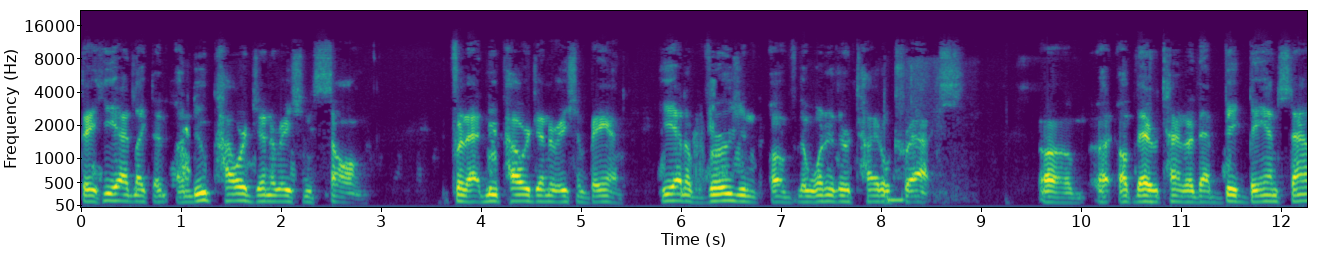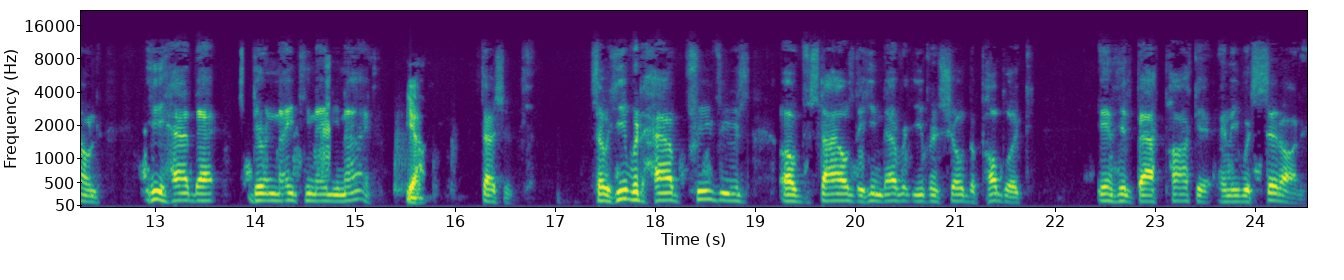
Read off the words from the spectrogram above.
that he had like a, a new Power Generation song for that new Power Generation band he had a version of the one of their title tracks um, uh, of their kind of that big band sound. He had that during 1999. Yeah, sessions. So he would have previews of styles that he never even showed the public in his back pocket, and he would sit on it.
